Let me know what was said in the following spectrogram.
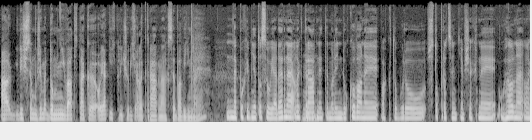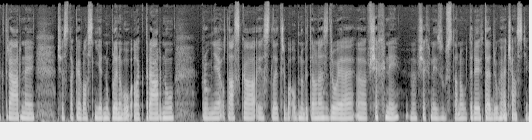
A když se můžeme domnívat, tak o jakých klíčových elektrárnách se bavíme? Nepochybně to jsou jaderné elektrárny, hmm. Temelín Dukovany, pak to budou stoprocentně všechny uhelné elektrárny, Čes také vlastní jednu plynovou elektrárnu. Pro mě je otázka, jestli třeba obnovitelné zdroje eh, všechny, eh, všechny zůstanou tedy v té druhé části.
